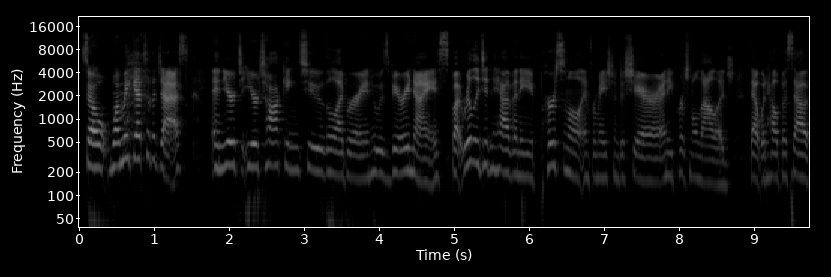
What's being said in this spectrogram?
So when we get to the desk, and you're you're talking to the librarian who is very nice, but really didn't have any personal information to share, any personal knowledge that would help us out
